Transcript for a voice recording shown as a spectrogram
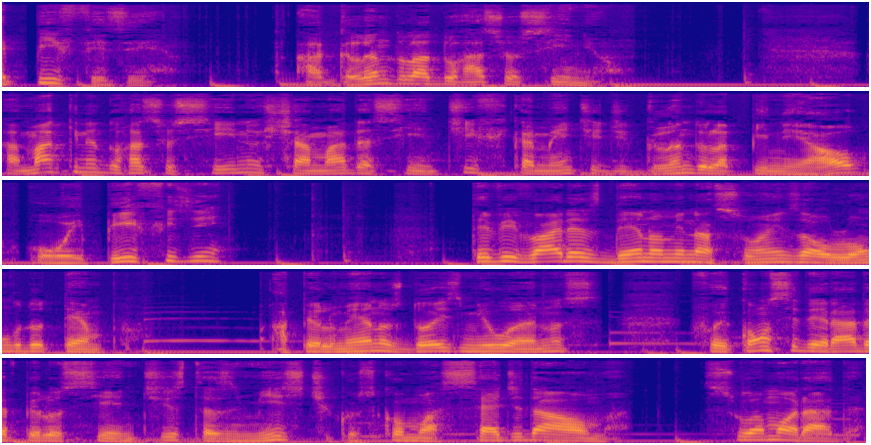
Epífise, a glândula do raciocínio. A máquina do raciocínio, chamada cientificamente de glândula pineal ou epífise, teve várias denominações ao longo do tempo. Há pelo menos dois mil anos, foi considerada pelos cientistas místicos como a sede da alma, sua morada.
